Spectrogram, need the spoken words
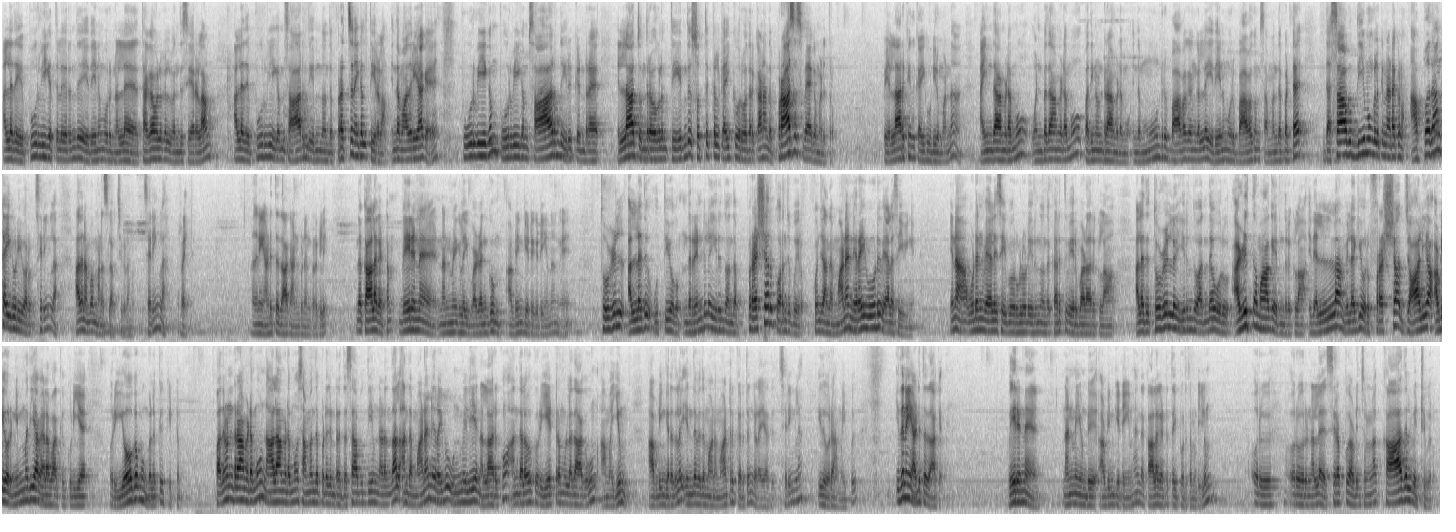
அல்லது பூர்வீகத்திலிருந்து ஏதேனும் ஒரு நல்ல தகவல்கள் வந்து சேரலாம். அல்லது பூர்வீகம் சார்ந்து இருந்த அந்த பிரச்சனைகள் தீரலாம். இந்த மாதிரியாக பூர்வீகம் பூர்வீகம் சார்ந்து இருக்கின்ற எல்லா தொந்தரவுகளும் தீர்ந்து சொத்துக்கள் கைக்கு வருவதற்கான அந்த ப்ராசஸ் வேகம் எடுத்துரும். இப்போ எல்லாருக்கும் இது கை கூடிருமான்னா ஐந்தாம் இடமோ ஒன்பதாம் இடமோ பதினொன்றாம் இடமோ இந்த மூன்று பாவகங்களில் ஏதேனும் ஒரு பாவகம் சம்மந்தப்பட்ட தசாபுத்தியும் உங்களுக்கு நடக்கணும். அப்போ தான் கைகூடி வரும். சரிங்களா? அதை நம்ம மனசில் வச்சுக்கிடணும். சரிங்களா? ரைட் அதனை அடுத்ததாக அன்பு நண்பர்களே இந்த காலகட்டம் வேறு என்ன நன்மைகளை வழங்கும் அப்படின்னு கேட்டுக்கிட்டிங்கன்னாங்க தொழில் அல்லது உத்தியோகம் இந்த ரெண்டில் இருந்து அந்த ப்ரெஷர் குறைஞ்சி போயிடும் கொஞ்சம் அந்த மன நிறைவோடு வேலை செய்வீங்க. ஏன்னா உடன் வேலை செய்பவர்களோடு இருந்து வந்த கருத்து வேறுபாடாக இருக்கலாம் அல்லது தொழிலில் இருந்து வந்த ஒரு அழுத்தமாக இருந்திருக்கலாம். இதெல்லாம் விலகி ஒரு ஃப்ரெஷ்ஷாக ஜாலியாக அப்படி ஒரு நிம்மதியாக வேலை பார்க்கக்கூடிய ஒரு யோகம் உங்களுக்கு கிட்டும். பதினொன்றாம் இடமும் நாலாம் இடமும் சம்மந்தப்படுகின்ற தசாபுத்தியும் நடந்தால் அந்த மனநிறைவு உண்மையிலேயே நல்லா இருக்கும். அந்த அளவுக்கு ஒரு ஏற்றம் உள்ளதாகவும் அமையும். அப்படிங்கிறதுல எந்த விதமான மாற்று கருத்தும் கிடையாது. சரிங்களா? இது ஒரு அமைப்பு. இதனை அடுத்ததாக வேற என்ன நன்மை உண்டு அப்படின்னு கேட்டிங்கன்னா இந்த காலகட்டத்தை பொறுத்த மட்டிலும் ஒரு ஒரு ஒரு நல்ல சிறப்பு அப்படின்னு சொல்லணும்னா காதல் வெற்றி பெறும்.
